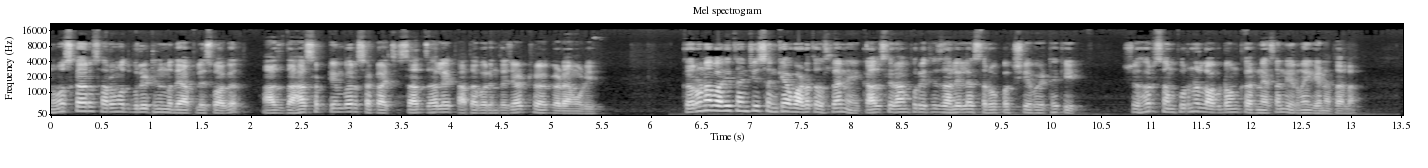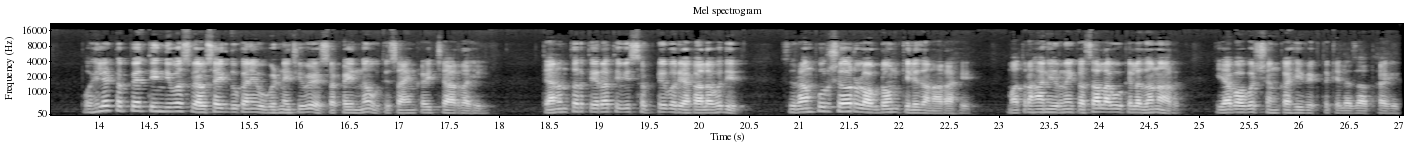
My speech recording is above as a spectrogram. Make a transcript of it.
नमस्कार सार्वमत बुलेटिनमध्ये आपले स्वागत. आज दहा सप्टेंबर सकाळचे सात झालेत आतापर्यंतच्या ठळक घडामोडी. करोनाबाधितांची संख्या वाढत असल्याने काल श्रीरामपूर येथे झालेल्या सर्वपक्षीय बैठकीत शहर संपूर्ण लॉकडाऊन करण्याचा निर्णय घेण्यात आला. पहिल्या टप्प्यात तीन दिवस व्यावसायिक दुकाने उघडण्याची वेळ सकाळी नऊ ते सायंकाळी चार राहील. त्यानंतर तेरा ते वीस सप्टेंबर या कालावधीत श्रीरामपूर शहर लॉकडाऊन केले जाणार आहे. मात्र हा निर्णय कसा लागू केला जाणार याबाबत शंकाही व्यक्त केल्या जात आहेत.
